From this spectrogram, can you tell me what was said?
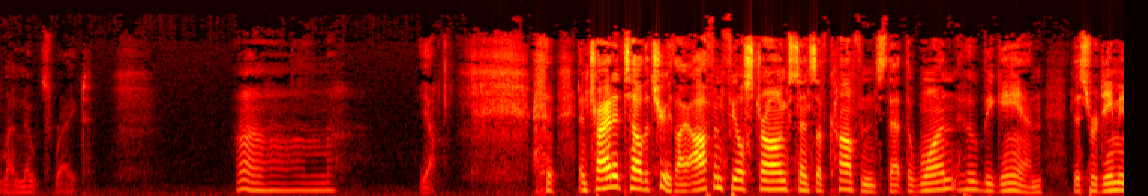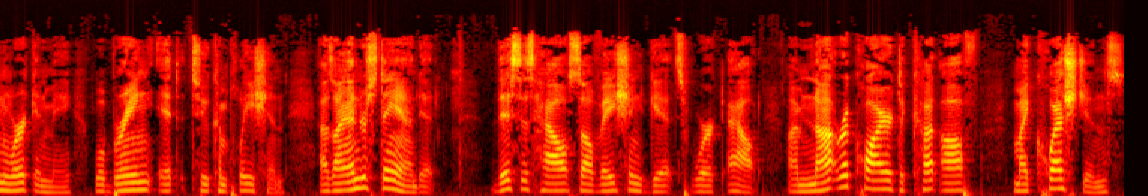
My notes right. Um. Yeah. and try to tell the truth. I often feel strong sense of confidence that the one who began this redeeming work in me will bring it to completion. As I understand it, this is how salvation gets worked out. I'm not required to cut off my questions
